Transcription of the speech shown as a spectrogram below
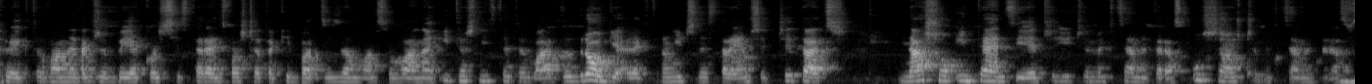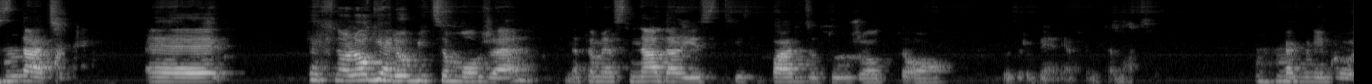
projektowane tak, żeby jakoś się starać, zwłaszcza takie bardzo zaawansowane i też niestety bardzo drogie, elektroniczne, starają się czytać naszą intencję, czyli czy my chcemy teraz usiąść, czy my chcemy teraz mhm. wstać. E, technologia robi co może, natomiast nadal jest, jest bardzo dużo do, do zrobienia w tym temacie. Mhm. Jakby nie było,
